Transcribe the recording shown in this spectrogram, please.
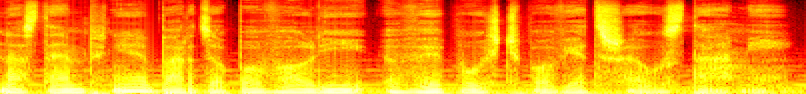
Następnie bardzo powoli wypuść powietrze ustami.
